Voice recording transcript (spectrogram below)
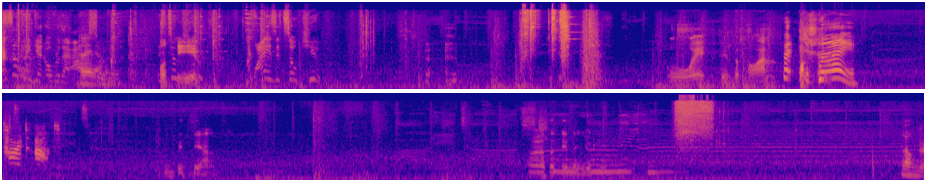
นะ I still can't get over that อะไร outfit. นะโค It's ตร so เท่ cute. Why is it so cute? โอ้ยเสียงสะท้อนใช่มันปิดเสียงถ้าสตรีมในยูทูบลองดู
